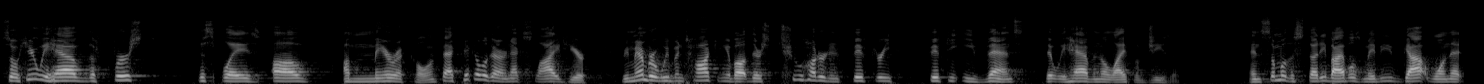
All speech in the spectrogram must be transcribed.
so here we have the first displays of a miracle. In fact, take a look at our next slide here. Remember, we've been talking about there's 250 50 events that we have in the life of Jesus. And some of the study Bibles, maybe you've got one that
